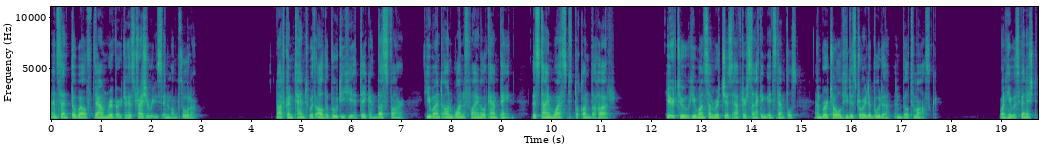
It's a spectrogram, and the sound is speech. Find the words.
and sent the wealth downriver to his treasuries in Mansura. Not content with all the booty he had taken thus far, he went on one final campaign, this time west to Kandahar. Here too he won some riches after sacking its temples, and we're told he destroyed a Buddha and built a mosque. When he was finished,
